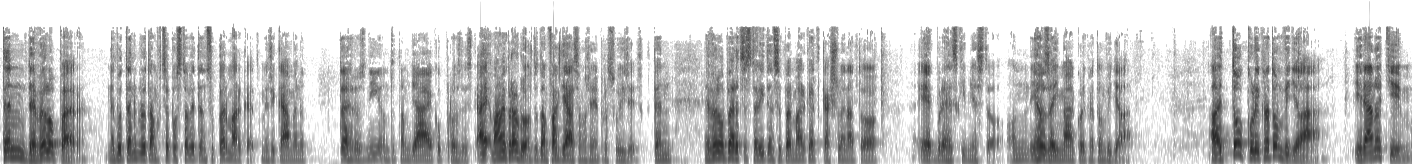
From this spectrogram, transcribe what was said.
ten developer, nebo ten, kdo tam chce postavit ten supermarket, my říkáme, no to je hrozný, on to tam dělá jako pro zisk. A máme pravdu, on to tam fakt dělá samozřejmě pro svůj zisk. Ten developer, co staví ten supermarket, kašle na to, jak bude hezký město. On, jeho zajímá, kolik na tom vydělá. Ale to, kolik na tom vydělá, je dáno tím,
